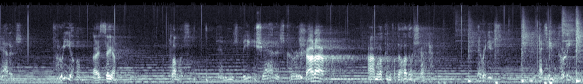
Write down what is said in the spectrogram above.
shadows. Three of them. I see them. The plumbers. Them's big shadows, Kurt. Shut up. I'm looking for the other shadow. There it is. That's him, Curly.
